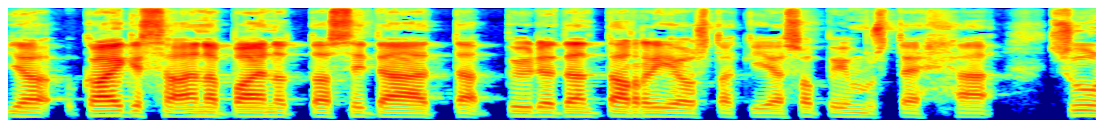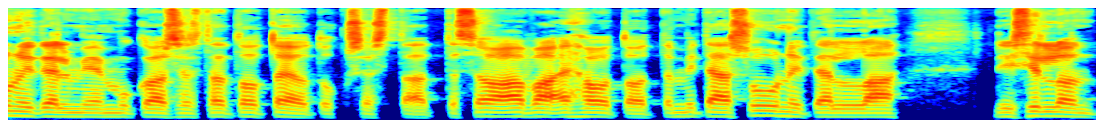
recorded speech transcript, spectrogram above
Ja kaikessa aina painottaa sitä, että pyydetään tarjoustakin ja sopimus tehdään suunnitelmien mukaisesta toteutuksesta. Että se on aivan ehdoton, että mitä suunnitellaan, niin silloin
